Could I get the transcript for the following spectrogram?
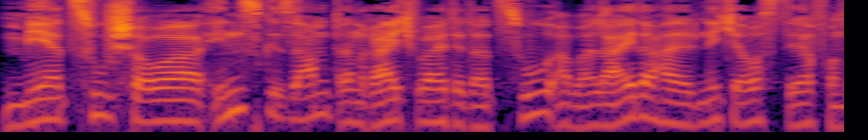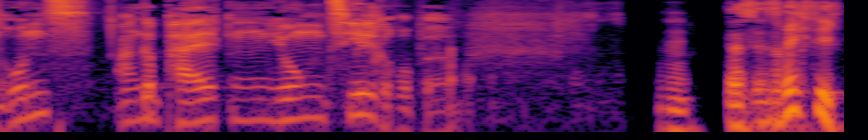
mehr Zuschauer insgesamt an Reichweite dazu, aber leider halt nicht aus der von uns angepeilten jungen Zielgruppe. Hm, das ist richtig.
